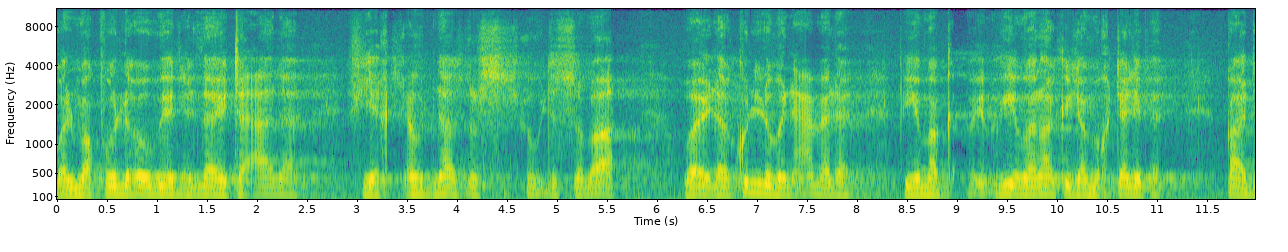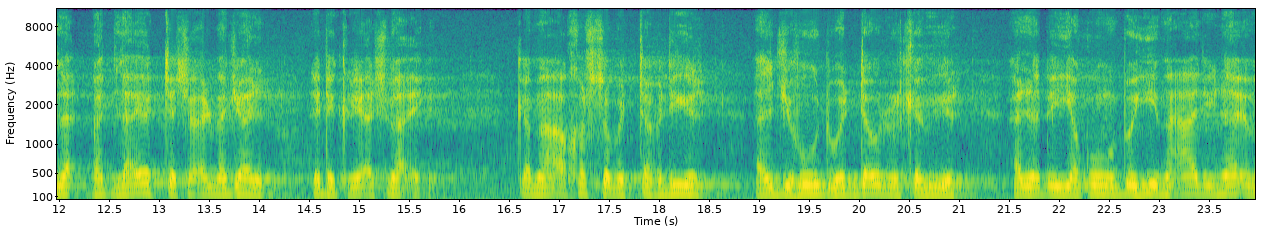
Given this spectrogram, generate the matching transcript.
والمغفور له بإذن الله تعالى الشيخ سعود ناصر سعود الصباح وإلى كل من عمل في, مك في مراكز مختلفة قد لا, قد لا يتسع المجال لذكر أسمائهم كما أخص بالتقدير الجهود والدور الكبير الذي يقوم به معالي نائب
